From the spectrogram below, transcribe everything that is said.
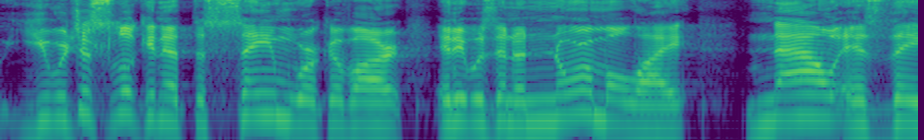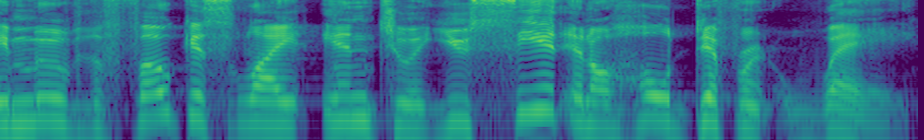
you were just looking at the same work of art and it was in a normal light. Now, as they move the focus light into it, you see it in a whole different way.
